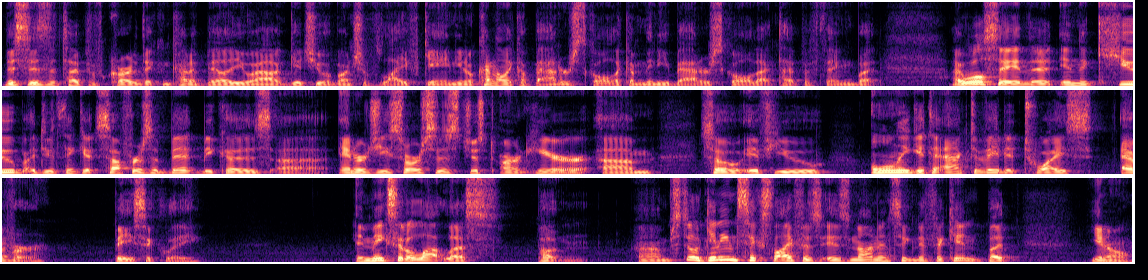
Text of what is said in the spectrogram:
this is the type of card that can kind of bail you out, get you a bunch of life gain, you know, kind of like a Batterskull, like a mini Batterskull, that type of thing. But I will say that in the cube, I do think it suffers a bit because uh, energy sources just aren't here. Um, so if you only get to activate it twice ever, basically, it makes it a lot less potent. Um, still, getting six life is, is non insignificant, but you know,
